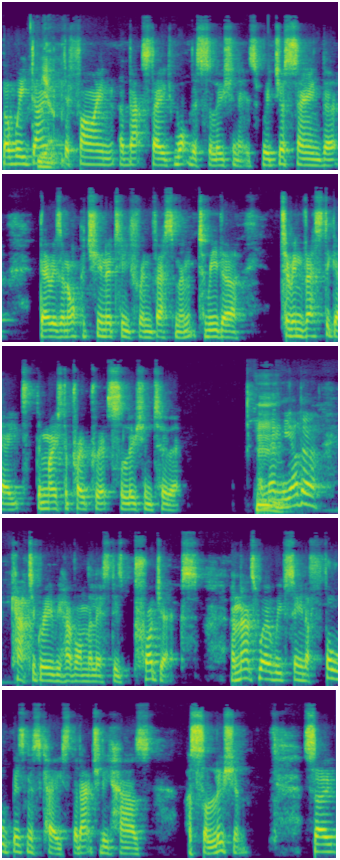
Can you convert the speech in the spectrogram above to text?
But we don't yeah. define at that stage what the solution is. We're just saying that there is an opportunity for investment to either to investigate the most appropriate solution to it. And then hmm. the other category we have on the list is projects. And that's where we've seen a full business case that actually has a solution. So,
